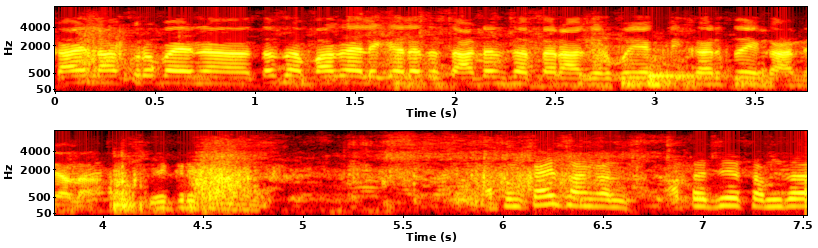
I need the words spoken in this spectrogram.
काय लाख रुपयानं तसं बघायला गेलं तर साठ आणि सत्तर हजार रुपये एकरी खर्च आहे कांद्याला. एकरी आपण काय सांगाल? आता जे समजा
